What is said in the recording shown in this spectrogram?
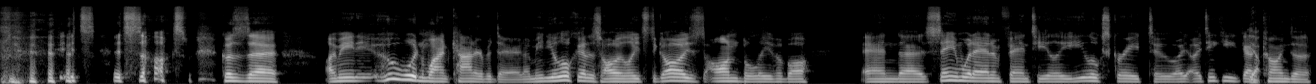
it's it sucks because uh, I mean, who wouldn't want Connor Bedard? I mean, you look at his highlights; the guy's unbelievable. And uh, same with Adam Fantilli. He looks great too. I, I think he got yep. kind of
